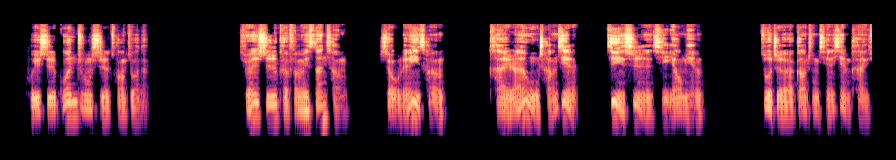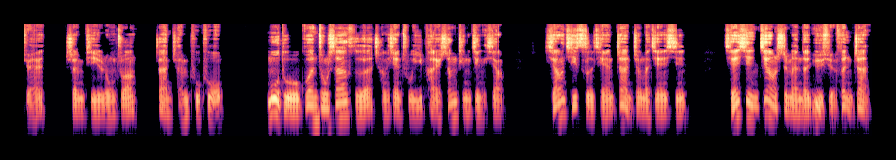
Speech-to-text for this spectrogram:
回师关中时创作的。全诗可分为三层，首联一层，慨然五常见，尽是起妖名。作者刚从前线凯旋，身披戎装。战尘仆仆，目睹关中山河呈现出一派升平景象，想起此前战争的艰辛，前线将士们的浴血奋战，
